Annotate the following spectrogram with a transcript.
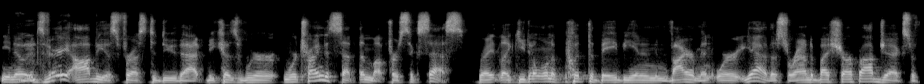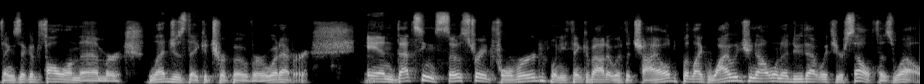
You know, mm-hmm. it's very obvious for us to do that because we're we're trying to set them up for success, right? Like you don't want to put the baby in an environment where yeah, they're surrounded by sharp objects or things that could fall on them or ledges they could trip over or whatever. And that seems so straightforward when you think about it with a child, but like why would you not want to do that with yourself as well?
